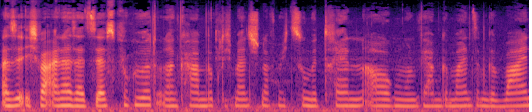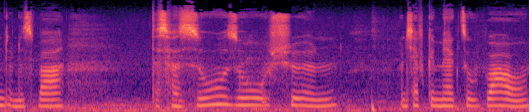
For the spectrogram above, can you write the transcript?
also ich war einerseits selbst berührt und dann kamen wirklich Menschen auf mich zu mit Tränenaugen und wir haben gemeinsam geweint und es war, das war so, so schön. Und ich habe gemerkt, so wow,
